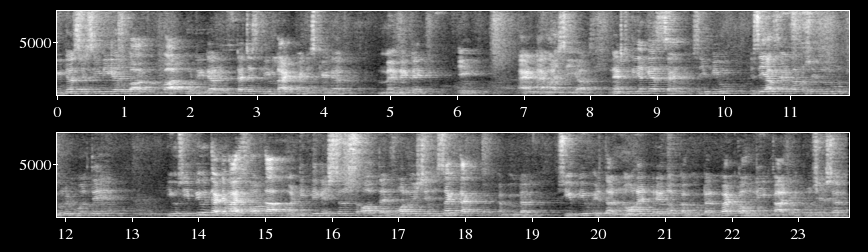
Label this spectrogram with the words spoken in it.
readers CDs bar barcode reader touch screen light pen scanner magnetic ink and MICR next दिया गया सीपीयू इसे आप सेंट्रल प्रोसेसिंग यूनिट बोलते हैं You CPU the device for the multiplications of the information inside the computer. CPU is the known as brain of computer but commonly called a processor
